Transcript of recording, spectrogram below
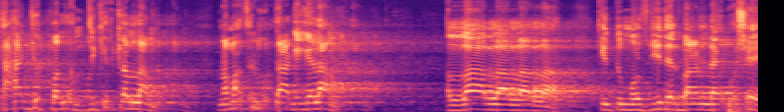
তাহাজ্জুদ পড়লাম, জিকির করলাম। নামাজের মধ্যে আগে গেলাম। আল্লাহ আল্লাহ আল্লাহ আল্লাহ। কিন্তু মসজিদের বারান্দায় বসে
